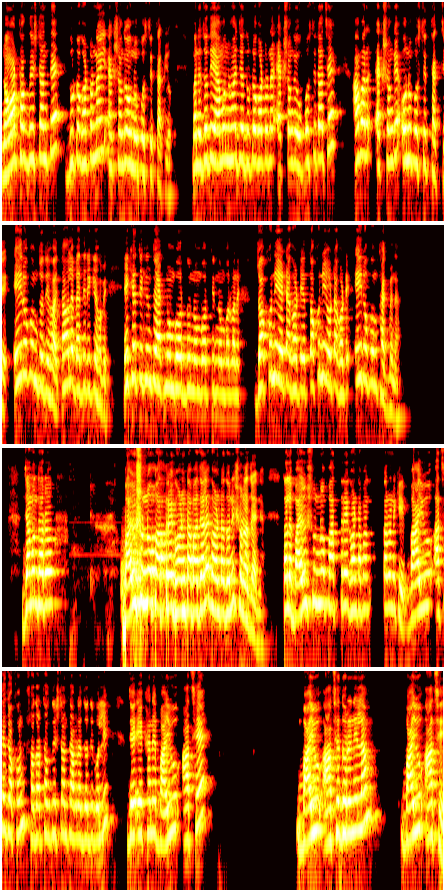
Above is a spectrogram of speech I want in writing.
নয়ার্থক দৃষ্টান্তে দুটো ঘটনাই একসঙ্গে অনুপস্থিত থাকল। মানে যদি এমন হয় যে দুটো ঘটনা একসঙ্গে উপস্থিত আছে, আবার একসঙ্গে অনুপস্থিত থাকছে এই রকম যদি হয়, তাহলে ব্যতিরেকি হবে? এই ক্ষেত্রে কিন্তু এক নম্বর, দু নম্বর, তিন নম্বর মানে যখনই এটা ঘটে, তখনই ওটা ঘটে এই রকম থাকবে না। যেমন ধরো বায়ুশূন্য পাত্রে ঘণ্টা বাজালে ঘণ্টা ধ্বনি শোনা যায় না। তাহলে বায়ুশূন্য পাত্রে ঘণ্টা তার মানে কি? বায়ু আছে যখন, সদর্থক দৃষ্টান্তে আমরা যদি বলি যে এখানে বায়ু আছে বায়ু আছে ধরে নিলাম, বায়ু আছে,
